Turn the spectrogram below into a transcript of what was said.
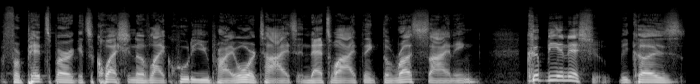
for Pittsburgh, it's a question of like, who do you prioritize? And that's why I think the Russ signing could be an issue because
